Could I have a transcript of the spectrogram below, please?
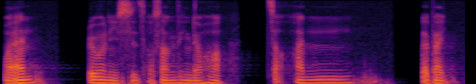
晚安。如果你是早上听的话，早安，拜拜。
